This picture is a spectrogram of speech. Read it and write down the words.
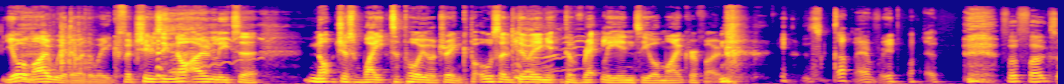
You're my weirdo of the week for choosing not only to not just wait to pour your drink, but also doing it directly into your microphone. it's gone everywhere. For folks.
